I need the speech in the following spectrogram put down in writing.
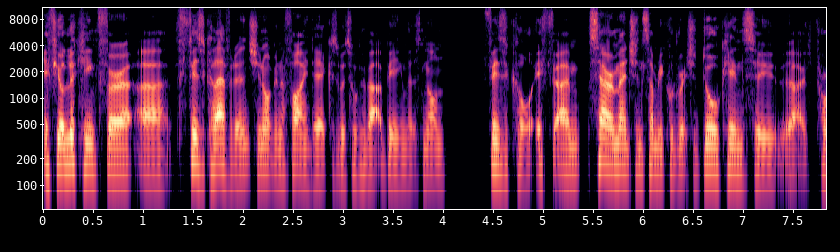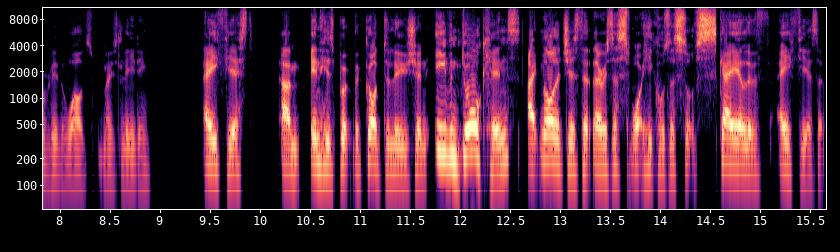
if you're looking for uh, physical evidence, you're not going to find it because we're talking about a being that's non physical. If um, Sara mentioned somebody called Richard Dawkins, who uh, is probably the world's most leading atheist, um, in his book, The God Delusion, even Dawkins acknowledges that there is a, what he calls a sort of scale of atheism.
